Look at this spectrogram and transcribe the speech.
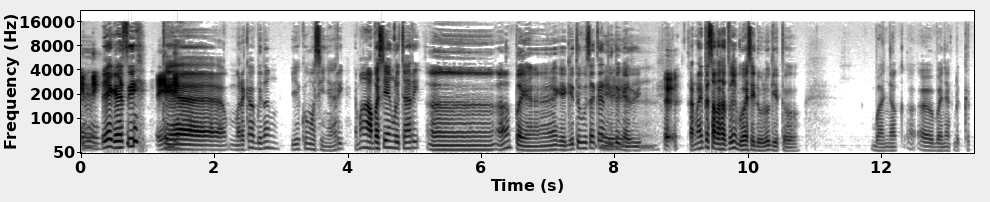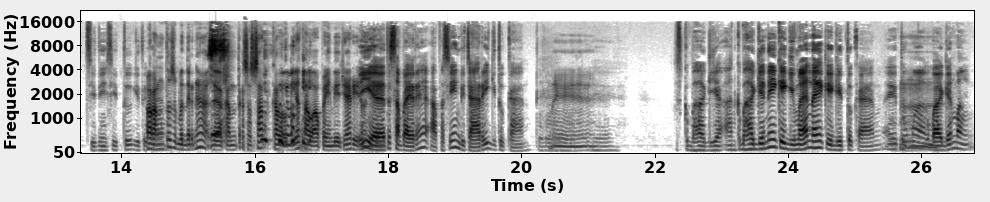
ini Iya gak sih? Ini. Kayak mereka bilang, "Iya, gue masih nyari." Emang apa sih yang lu cari? Eh, apa ya? Kayak gitu misalkan gitu gak sih? Karena itu salah satunya gue sih dulu gitu. Banyak eh, banyak deket sini situ gitu. orang kan. tuh sebenarnya nggak akan tersesat kalau dia tahu apa yang dia cari Iya, terus sampai akhirnya apa sih yang dicari gitu kan? Hmm. Iya. Terus kebahagiaan, kebahagiaannya kayak gimana kayak gitu kan? Eh, itu mah kebahagiaan mang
